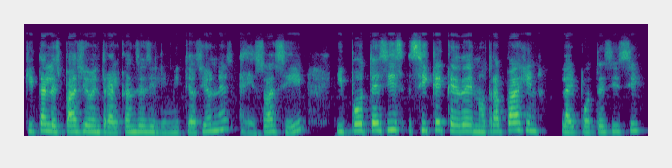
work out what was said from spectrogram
quita el espacio entre alcances y limitaciones, eso así. Hipótesis sí que quede en otra página, la hipótesis sí.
